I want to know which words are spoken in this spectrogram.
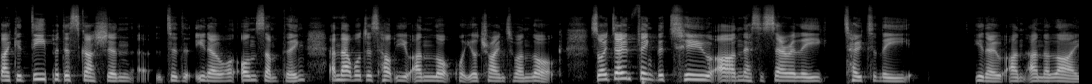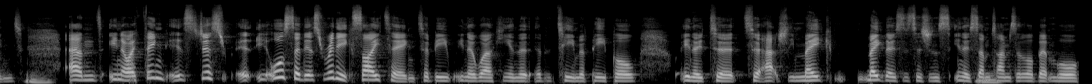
like a deeper discussion uh, to you know on something and that will just help you unlock what you're trying to unlock so i don't think the two are necessarily totally you know un, unaligned mm. and you know i think it's just it, also it's really exciting to be you know working in the, in the, team of people you know to to actually make make those decisions you know hmm. sometimes mm. a little bit more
